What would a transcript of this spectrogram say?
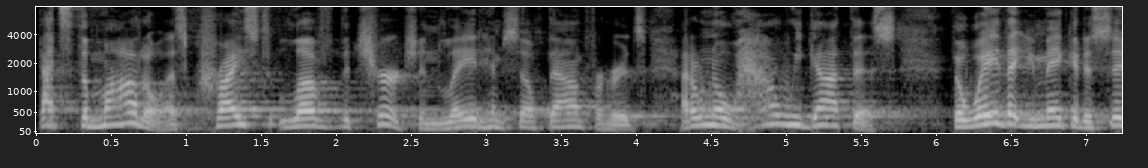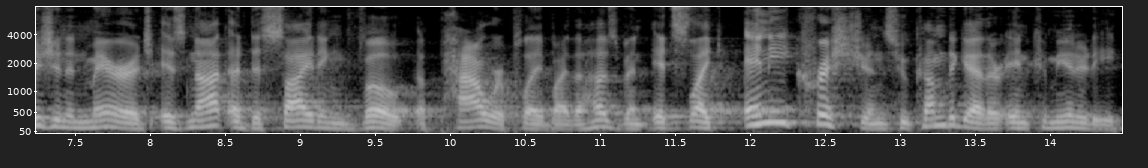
That's the model, as Christ loved the church and laid himself down for her. It's, I don't know how we got this. The way that you make a decision in marriage is not a deciding vote, a power play by the husband. It's like any Christians who come together in community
